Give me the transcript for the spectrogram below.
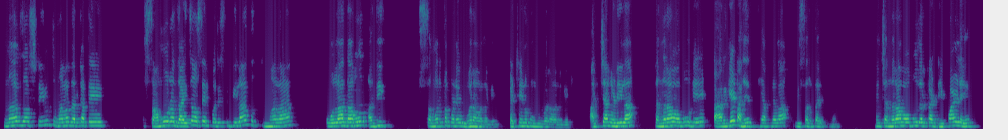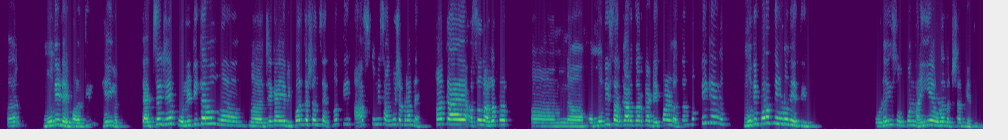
nerve of steel तुम्हाला जर का ते सामोरं जायचं असेल परिस्थितीला तर तुम्हाला ओलादाहून अधिक समर्थपणे उभं राहावं लागेल कठीण होऊन उभं राहावं लागेल. आजच्या घडीला चंद्राबाबू हे टार्गेट आहेत हे आपल्याला विसरता येत नाही. चंद्राबाबू जर का ढेपाळले तर मोदी ढेपाळतील हे त्याचे जे पॉलिटिकल जे काही रिपरकशन्स आहेत ना ती आज तुम्ही सांगू शकणार नाही. हा काय असं झालं तर मोदी सरकार जर का ढेपाळलं तर मग ठीक आहे. मोदी परत निवडून येतील. एवढंही सोपं नाहीये एवढं लक्षात घेतलं.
